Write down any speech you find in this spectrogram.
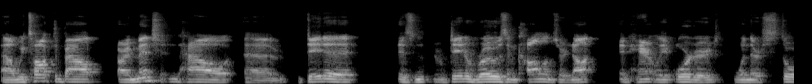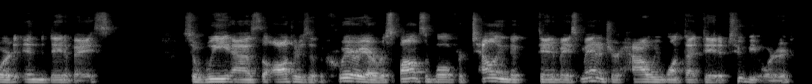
uh, we talked about, or I mentioned how uh, data is data rows and columns are not inherently ordered when they're stored in the database. So we, as the authors of the query, are responsible for telling the database manager how we want that data to be ordered.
